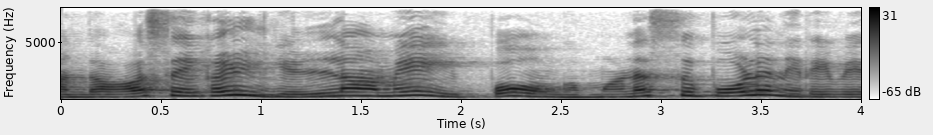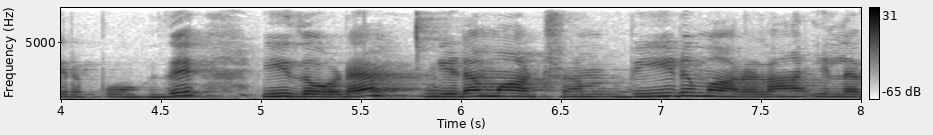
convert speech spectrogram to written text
அந்த ஆசைகள் எல்லாமே இப்போ உங்கள் மனசு போல் நிறைவேற போகுது. இதோட இடமாற்றம் வீடு மாறலாம் இல்லை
